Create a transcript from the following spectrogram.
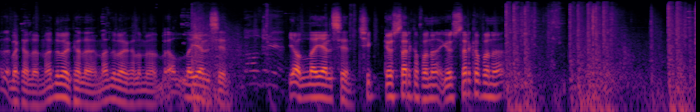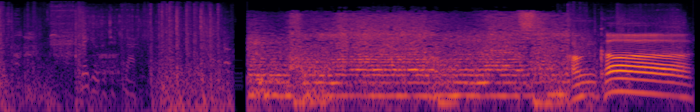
Hadi bakalım hadi bakalım hadi bakalım. Yolla gelsin. Yolla gelsin. Çık göster kafanı göster kafanı. Ne görecekler? Kanka.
